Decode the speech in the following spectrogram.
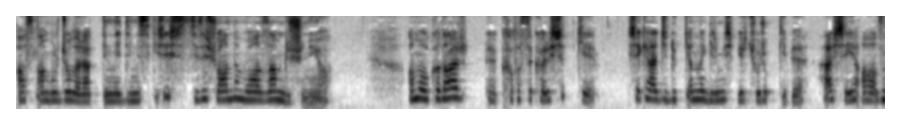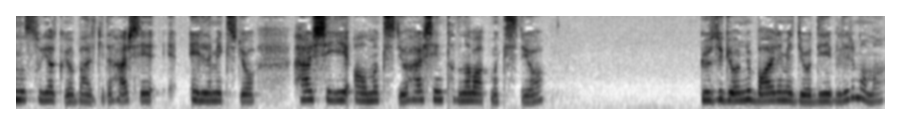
Aslan Burcu olarak dinlediğiniz kişi sizi şu anda muazzam düşünüyor. Ama o kadar e, kafası karışık ki şekerci dükkanına girmiş bir çocuk gibi. Her şeyi ağzının suyu akıyor belki de. Her şeyi ellemek istiyor. Her şeyi almak istiyor. Her şeyin tadına bakmak istiyor. Gözü gönlü bayram ediyor diyebilirim ama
